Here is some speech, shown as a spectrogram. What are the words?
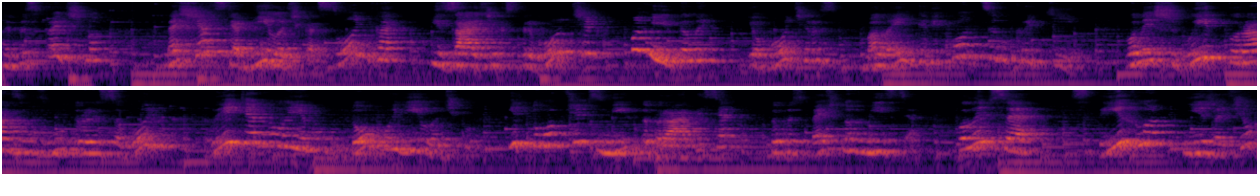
небезпечно. На щастя, білочка Сонька і зайчик Стрибунчик помітили його через маленьке віконце в укритті. Вони швидко разом з мудрою совою витягнули йому довгу гілочку, і топчик зміг добратися до безпечного місця. Коли все стихло, їжачок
